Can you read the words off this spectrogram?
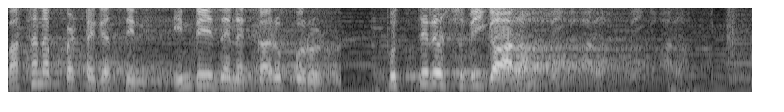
வசன பெட்டகத்தின் இன்றைய தின கருப்பொருள் புத்திர சுவிகாரம்.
